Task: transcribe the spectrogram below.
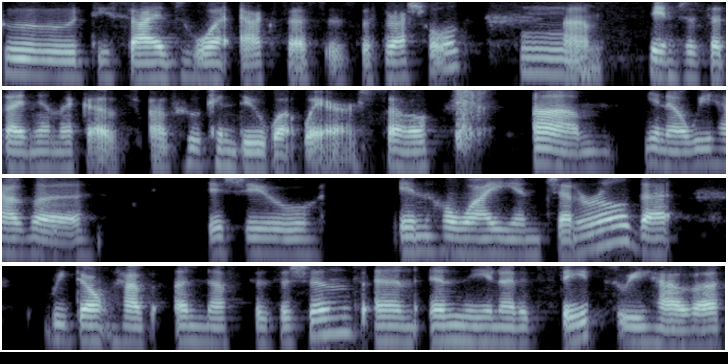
who decides what access is the threshold mm. um, changes the dynamic of of who can do what where. So, um, you know we have a issue in Hawaii in general that we don't have enough physicians and in the United States we have a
